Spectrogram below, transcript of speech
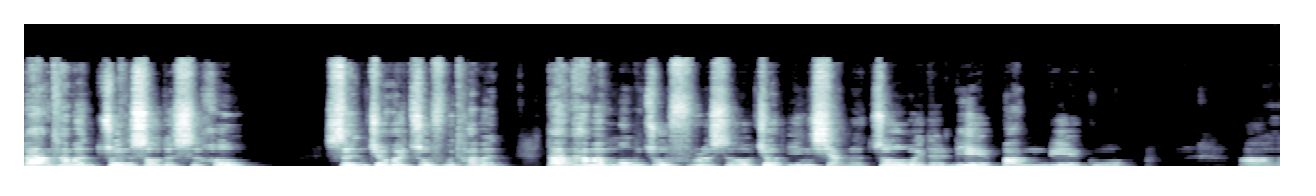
当他们遵守的时候，神就会祝福他们；当他们蒙祝福的时候，就影响了周围的列邦列国。啊，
